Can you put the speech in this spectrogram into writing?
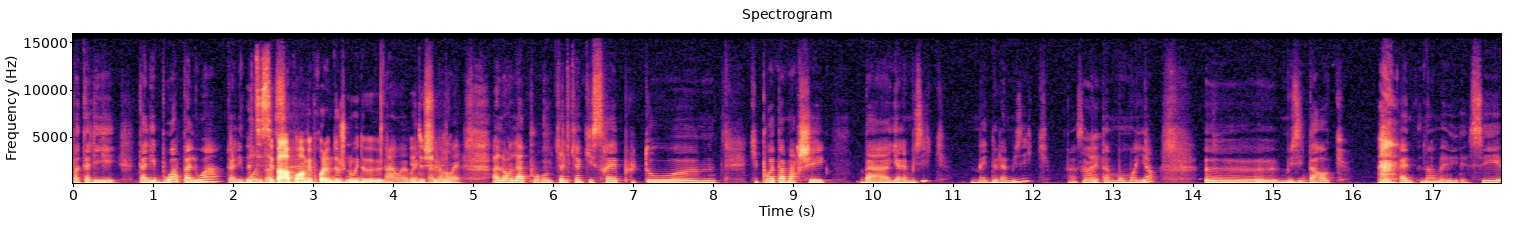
bah, tu as, les bois pas loin. As les bois c'est par rapport à mes problèmes de genoux et de, ah, de cheville. Alors, là, pour euh, quelqu'un qui serait plutôt. Euh, qui pourrait pas marcher, bah, il y a la musique. Mettre de la musique. Hein, ça peut être un bon moyen. Euh, musique baroque. non, mais c'est.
